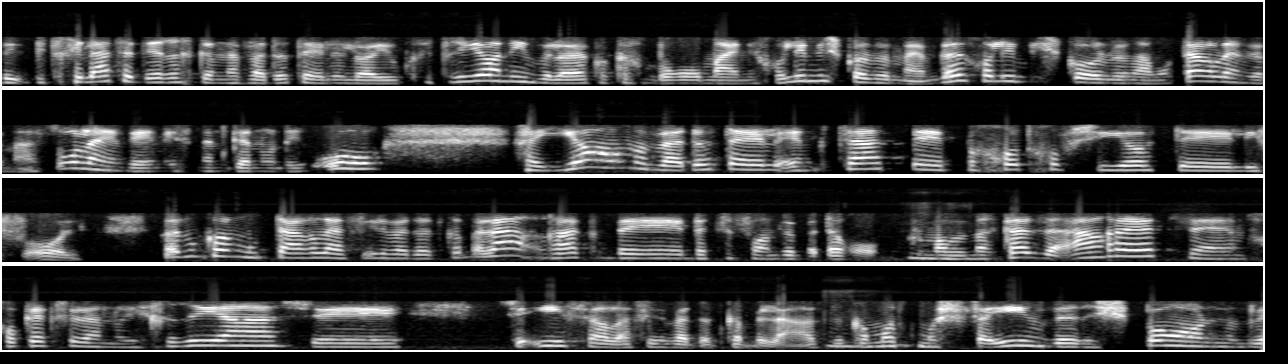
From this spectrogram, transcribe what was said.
ובתחילת הדרך גם לוועדות האלה לא היו קריטריונים, ולא היה כל כך ברור מה הם יכולים לשקול ומה הם לא יכולים לשקול, ומה מותר להם ומה אסור להם, ואם יש מנגנון ערעור. היום הוועדות האלה הן קצת פחות חופשיות לפעול. קודם כל מותר להפעיל ועדות קבלה רק בצפון ובדרום. Mm-hmm. כלומר, במרכז הארץ המחוקק שלנו הכריע ש... שאי אפשר להפעיל ועדות קבלה. אז mm-hmm. מקומות כמו שפיים ורשפון ו...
